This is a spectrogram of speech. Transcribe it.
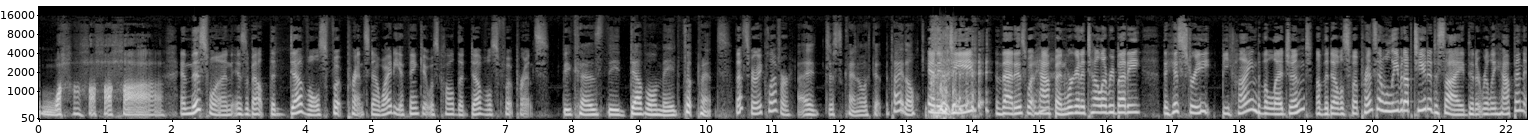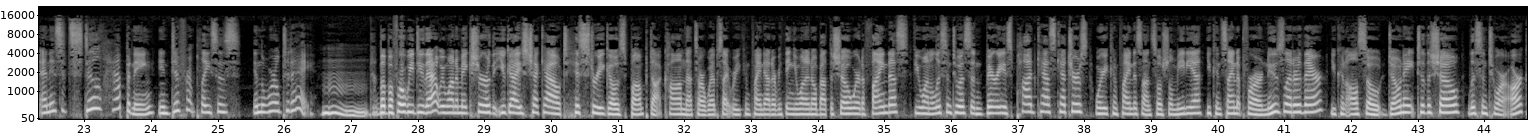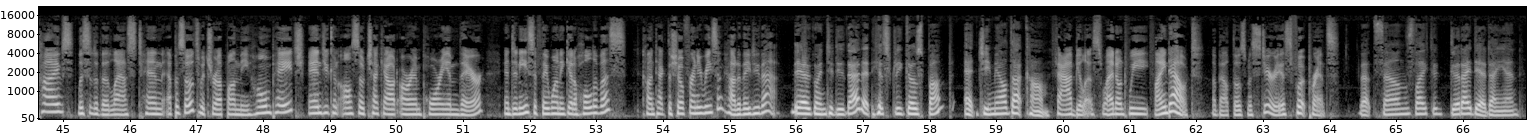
Wahahaha. And this one is about the devil's footprints. Now, why do you think it was called the devil's footprints? Because the devil made footprints. That's very clever. I just kind of looked at the title. And indeed, that is what happened. We're going to tell everybody the history behind the legend of the Devil's Footprints, and we'll leave it up to you to decide did it really happen, and is it still happening in different places in the world today? Hmm. But before we do that, we want to make sure that you guys check out historygoesbump.com. That's our website where you can find out everything you want to know about the show, where to find us. If you want to listen to us in various podcast catchers, where you can find us on social media, you can sign up for our newsletter there. You can also donate to the show, listen to our archives, listen to the last 10 episodes, which are up on the homepage, and you can also check out our emporium there. And Denise, if they want to get a hold of us, contact the show for any reason, how do they do that? They are going to do that at historygoesbump at gmail.com. Fabulous. Why don't we find out about those mysterious footprints? That sounds like a good idea, Diane.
